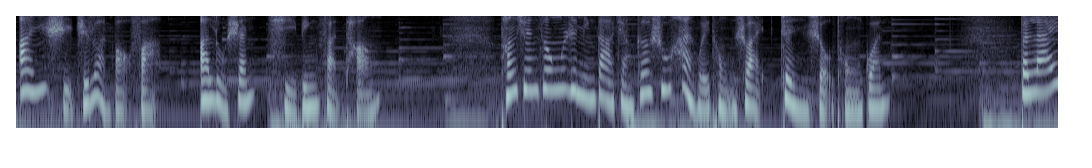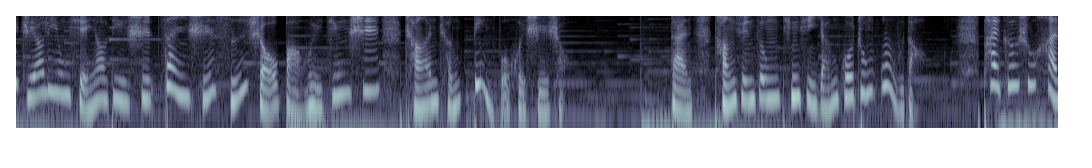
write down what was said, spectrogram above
安史之乱爆发，安禄山起兵反唐。唐玄宗任命大将哥舒翰为统帅，镇守潼关。本来只要利用险要地势，暂时死守保卫京师，长安城并不会失守。但唐玄宗听信杨国忠误导，派哥舒翰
